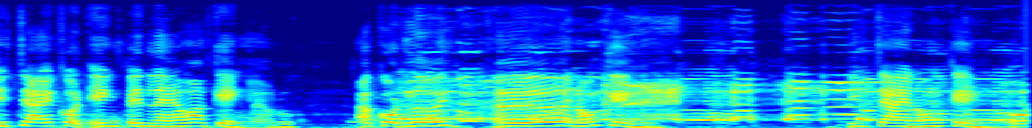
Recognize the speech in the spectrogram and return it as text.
ดีใจกดเองเป็นแล้วอะเก่งแล้วลูกอะกดเลย เออ น้องเก่ง ดีใจน้องเก่ง โอ้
